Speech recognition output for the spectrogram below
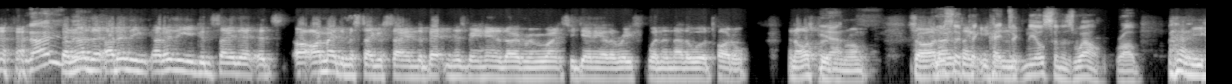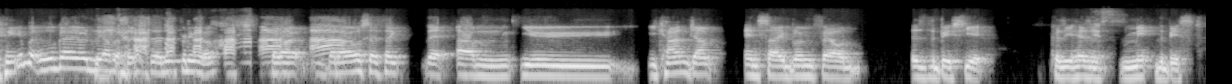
You know. But I don't, think, I don't think I don't think you can say that it's. I I made the mistake of saying the baton has been handed over and we won't see Daniela Ryf win another world title, and I was proven Yeah. wrong. So I You don't also think picked Patrick can. Nielsen as well, Rob. yeah, but we'll go to the other six. So they did pretty well. But I, but I also think that um, you you can't jump and say Blummenfelt is the best yet because he hasn't Yes. met the best.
